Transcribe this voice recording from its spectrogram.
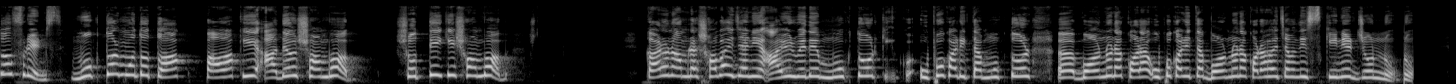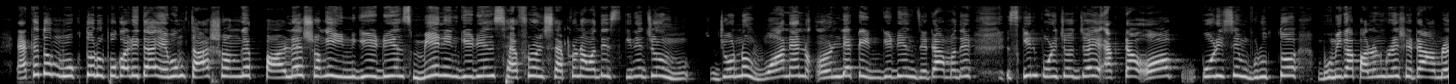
তো ফ্রেন্ডস মুক্তোর মতো ত্বক পাওয়া কি আদেও সম্ভব? সত্যিই কি সম্ভব? কারণ আমরা সবাই জানি আয়ুর্বেদে মুক্তোর উপকারিতা, মুক্তোর বর্ণনা করা, উপকারিতা বর্ণনা করা হয়েছে আমাদের স্কিনের জন্য। একে তো মুক্তর উপকারিতা এবং তার সঙ্গে পার্লের সঙ্গে ingredients main ingredients saffron saffron আমাদের স্কিনের জন্য জন্য ওয়ান অ্যান্ড অনলি একটা ইনগ্রিডিয়েন্টস যেটা আমাদের স্কিন পরিচর্যায় একটা অপরিসীম গুরুত্ব ভূমিকা পালন করে, সেটা আমরা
